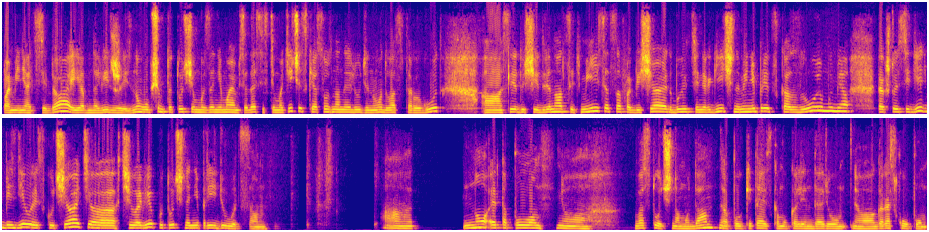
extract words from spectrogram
поменять себя и обновить жизнь. Ну, в общем-то, то, чем мы занимаемся, да, систематически осознанные люди, но 22 год, а следующие 12 месяцев обещают быть энергичными, непредсказуемыми, так что сидеть без дела и скучать сказать э, человеку точно не придется. А, но это по э, восточному, да, по китайскому календарю, э, гороскопу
